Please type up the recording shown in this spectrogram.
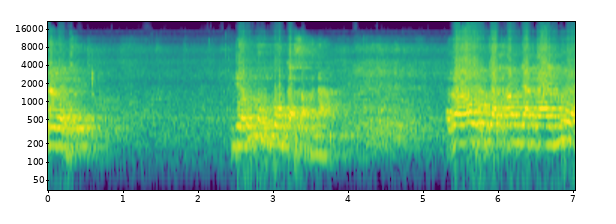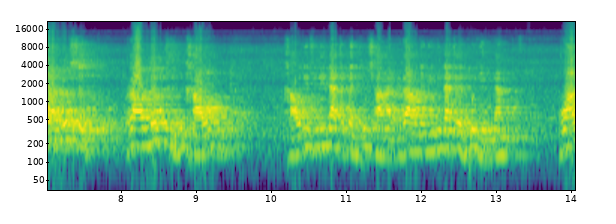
เลย เดี๋ยวงงงกับสัมมนา เราจะทำอย่างไรเมื่อรู้สึก เรานึกถึงเขา เขาในที่นี้น่าจะเป็นผู้ชาย เราในที่นี้น่าจะเป็นผู้หญิงนะหวัง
